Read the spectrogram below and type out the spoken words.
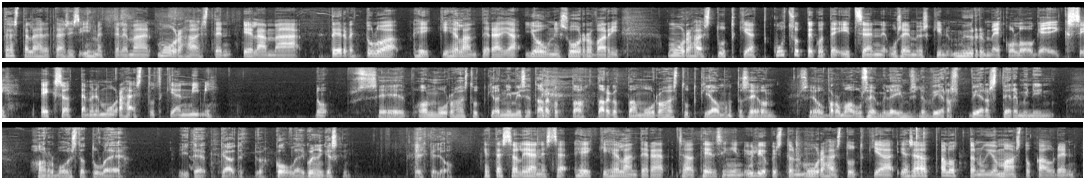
Tästä lähdetään siis ihmettelemään muurahaisten elämää. Tervetuloa Heikki Helanterä ja Jouni Sorvari, muurahaistutkijat. Kutsutteko te itseänne usein myöskin myrmekologeiksi? Eikö se ole tämmöinen muurahaistutkijan nimi? No se on muurahaistutkija nimi, se tarkoittaa, tarkoittaa muurahaistutkijaa, mutta se on, se on varmaan useimmille ihmisille vieras, vieras termi, niin harvoista tulee itse käytettyä. Kollegojen kesken ehkä joo. Ja tässä oli äänessä Heikki Helanterä, sä oot Helsingin yliopiston muurahaistutkija ja sä oot aloittanut jo maastokauden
